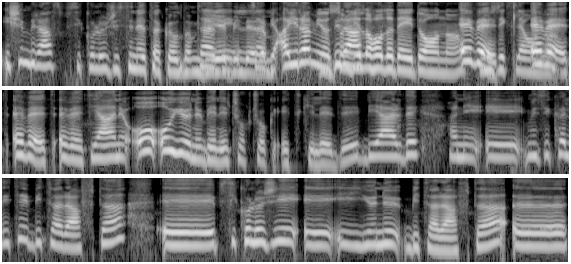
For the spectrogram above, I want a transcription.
işin biraz psikolojisine takıldım Tabii, diyebilirim. tabii. Ayıramıyorsun Biraz- Billie Holiday'de onu. Evet, Müzikle onu. evet, evet, evet. Yani o o yönü beni çok çok etkiledi. Bir yerde hani e, müzikalite bir tarafta, e, psikoloji e, yönü bir tarafta. E,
